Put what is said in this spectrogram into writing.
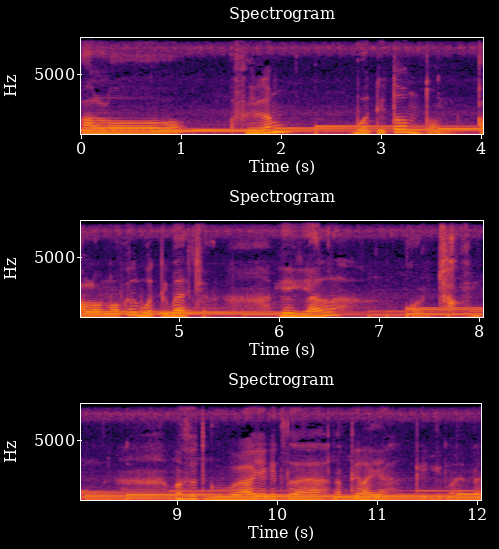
kalau film buat ditonton kalau novel buat dibaca ya iyalah kocak. Maksud gua ya gitulah ngerti lah ya kayak gimana.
